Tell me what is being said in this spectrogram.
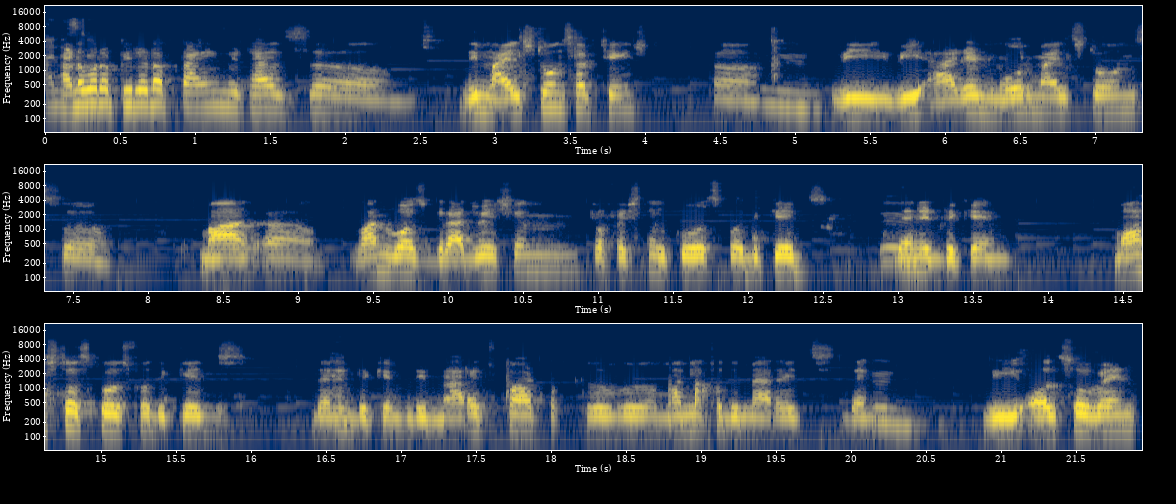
And over a period of time, it has um the milestones have changed. Uh, Mm, we we added more milestones. Uh, uh, one was graduation professional course for the kids. mm, Then it became master's course for the kids. Then it became the marriage part of the money for the marriage. Then mm, we also went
